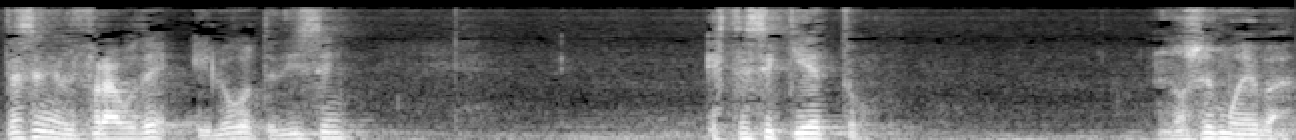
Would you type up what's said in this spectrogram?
Te hacen el fraude y luego te dicen, estése quieto, no se mueva,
